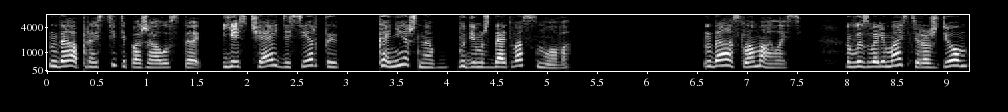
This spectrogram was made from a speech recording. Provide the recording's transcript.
«Да, простите, пожалуйста. Есть чай, десерты. Конечно, будем ждать вас снова». «Да, сломалась. Вызвали мастера, ждем.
